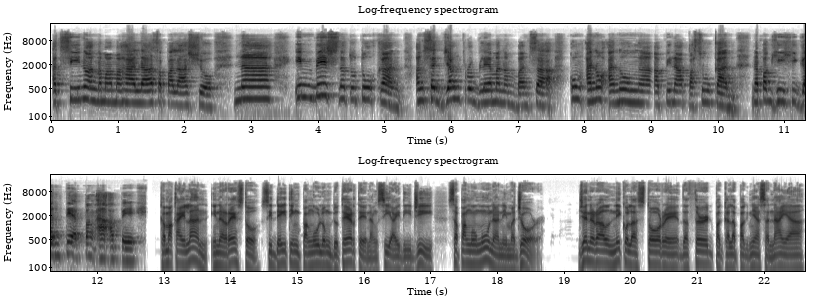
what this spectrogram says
at sino ang namamahala sa palasyo na imbis na tutukan ang sadyang problema ng bansa kung ano-anong ah, pinapasukan na paghihiganti at pang-aapi. Kamakailan, inaresto si dating Pangulong Duterte ng CIDG sa pangunguna ni Major. General Nicolas Torre III pagkalapag niya sa Naya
